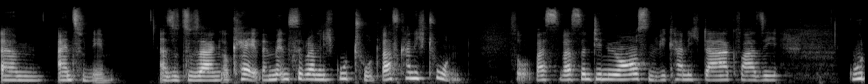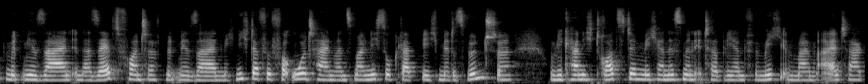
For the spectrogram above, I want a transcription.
ähm, einzunehmen. Also zu sagen, okay, wenn mir Instagram nicht gut tut, was kann ich tun? So, was, was sind die Nuancen? Wie kann ich da quasi gut mit mir sein, in der Selbstfreundschaft mit mir sein, mich nicht dafür verurteilen, wenn es mal nicht so klappt, wie ich mir das wünsche? Und wie kann ich trotzdem Mechanismen etablieren für mich in meinem Alltag,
